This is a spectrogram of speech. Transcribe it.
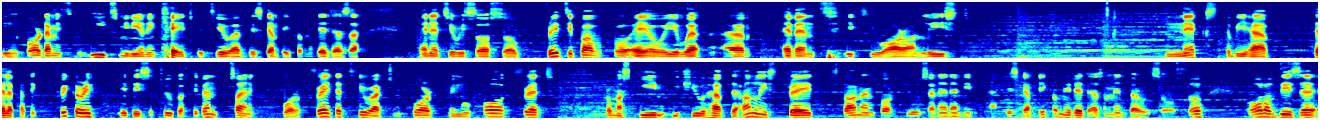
deal 4 damage to each minion engaged with you, and this can be committed as a energy resource, so pretty powerful AoE uh, event if you are unleashed. Next we have Telepathic Trickery. It is a 2 cost event, Psionic Thwart traded, hero action Thwart, remove all threat, from a scheme if you have the unleashed trait, stun and confuse an enemy, and this can be committed as a mental resource. So all of these uh,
